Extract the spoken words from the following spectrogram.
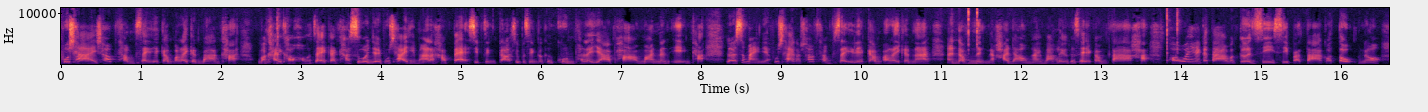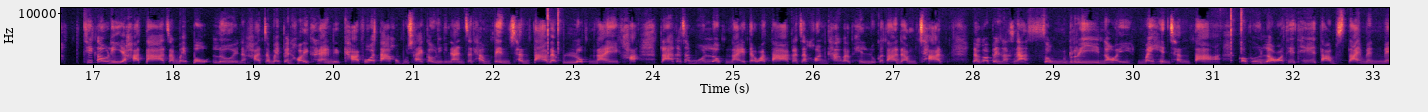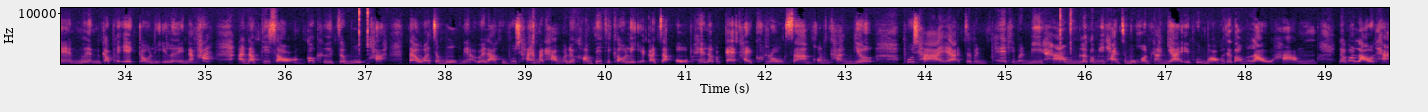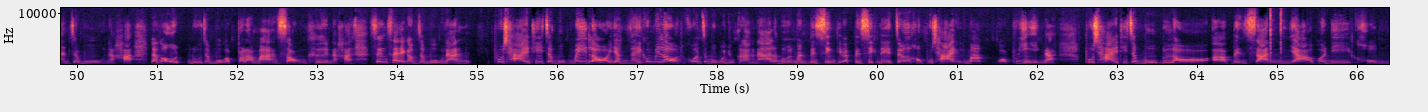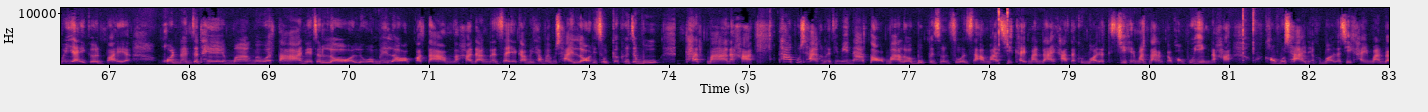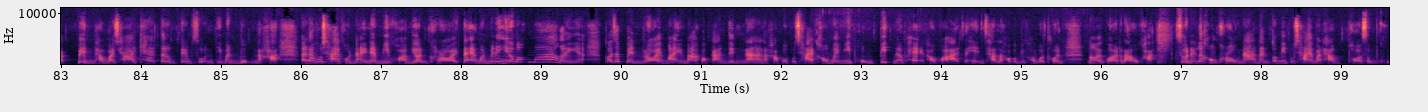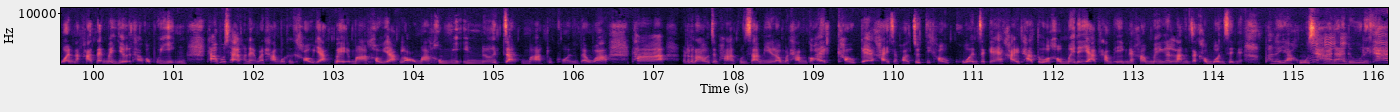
ผู้ชายชอบทำศัลยกรรมอะไรกันบ้างคะ มาไขข้อข้องใจกันค่ะ ส่วนใหญ่ผู้ชายที่มานะคะ80-90%ก็คือคุณภรรยาพามันนั่นเองค่ะ แล้วสมัยเนี้ยผู้ชายก็ชอบทำศัลยกรรมอะไรกันนะ อันดับหนึ่งนะคะเดาง่ายมากเลยก็คือศัลยกรรมตาค่ะ เพราะว่ายังไงก็ตามอะเกิน 40อะตาก็ตกเนาะ ที่เกาหลีอะค่ะตาจะไม่โป๊ะเลยนะคะ จะไม่เป็นหอยแครงเด็ดขาดเพราะว่าตาของผู้ชายเกาหลีนั้นจะทำเป็นชั้นตาแบบหลบในค่ะ ตาก็จะม้วนหลบใน แต่ว่าตาก็จะค่อนข้างแบบเห็นลูกตาดำชัด แล้วก็เป็นลักษณะทรงรีหน่อย ไม่เห็นชั้นตา ก็คือหล่อเท่ๆตามสไตล์แมนๆเหมือนกับพระเอกเกาหลีเลยนะคะ อันดับที่สองก็คือจมูกค่ะ แต่ว่าจมูกเนี่ยเวลาคุณผู้ชายมาทำด้วยความที่ที่เกาหลีก็จะโอเพนแล้วก็แก้ไขโครงสร้างค่อนข้างเยอะ ผู้ชายอะจะเป็นเพศที่มันมีฮัมแล้วก็มีฐานจมูกค่อนข้างใหญ่ คุณหมอเขาจะต้องเหลาฮัมแล้วก็เหลาฐานจมูกนะคะ แล้วก็อุดรูจมูกกับประมาณ 2 คืนนะคะ ซึ่งศัลยกรรมจมูกนั้น ผู้ชายที่จมูกไม่หล่อยังไงก็ไม่หล่อทุกคนจมูกมันอยู่กลางหน้าแล้วเหมือนมันเป็นสิ่งที่แบบเป็นซิกเนเจอร์ของผู้ชายมากกว่าผู้หญิงอีกนะ ผู้ชายที่จมูกหล่ออ่าเป็นสันยาวพอดีคมไม่ใหญ่เกินไปอะคนนั้นจะเท่มากไม่ว่าตาเนี่ยจะหล่อหรือว่าไม่หล่อก็ตามนะคะ ดังนั้นศัลยกรรมที่ทำให้ผู้ชายหล่อที่สุดก็คือจมูกถัดมานะคะ ถ้าผู้ชายคนไหนที่มีหน้าตอบมากหรือว่าบุบเป็นส่วนๆสามารถฉีดไขมันได้ค่ะ แต่คุณหมอจะฉีดไขมันต่างกับของผู้หญิงนะคะ ของผู้ชายเนี่ยคุณหมอจะฉีดไขมันแบบเป็นธรรมชาติแค่เติมเต็มส่วนที่มันบุบนะคะแล้วถ้าผู้ชายคนไหนเนี่ยมีความหย่อนคล้อย แต่มันไม่ได้เยอะมากๆอะไรเงี้ยก็จะเป็นร้อยไหมมากกว่าการดึงหน้านะคะ เพราะผู้ชายเขาไม่มีผมปิดเนื้อแผลเขาก็อาจจะเห็นชัดแล้วเขาก็มีความอดทนน้อยกว่าเราค่ะ ส่วนในเรื่องของโครงหน้านั้นก็มีผู้ชายมาทำพอสมควรนะคะ แต่ไม่เยอะเท่ากับผู้หญิง ถ้าผู้ชายคนไหนมาทำก็คือเขาอยากเบะมากเขาอยากหล่อมากเขามีอินเนอร์จัดมากทุกคน แต่ว่าถ้าเราจะพาคุณสามีเรามาทำก็ให้เขาแก้ไขเฉพาะจุดที่เขาควรจะแก้ไขถ้าตัวเขาไม่ได้อยากทำเองนะคะ ไม่อย่างนั้นหลังจากเขาบ่นเสร็จเนี่ยภรรยาหูช้าน้าดูเลยค่ะ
